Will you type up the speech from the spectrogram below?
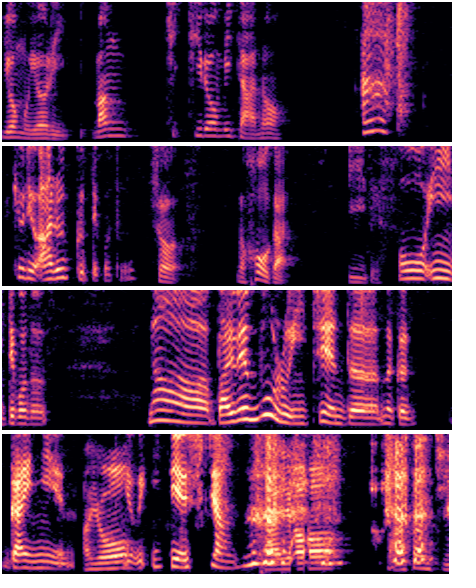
読むより万キロミターの啊， 距离を歩くってこと？そうの方がいいです。哦，いいってこと。那百遍不如一见的那个。概念，哎呦，有一点像，哎呦，马上举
